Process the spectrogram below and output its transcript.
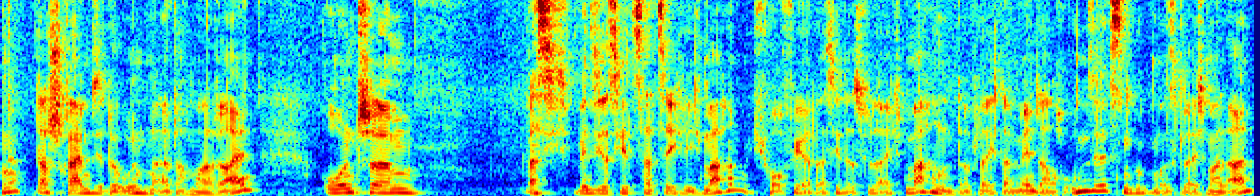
Ja, das schreiben Sie da unten einfach mal rein und ähm, was, wenn Sie das jetzt tatsächlich machen, ich hoffe ja, dass Sie das vielleicht machen und dann vielleicht am Ende auch umsetzen, gucken wir uns gleich mal an.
